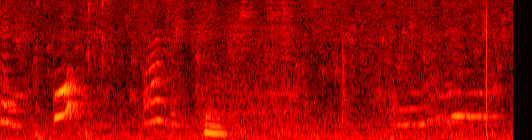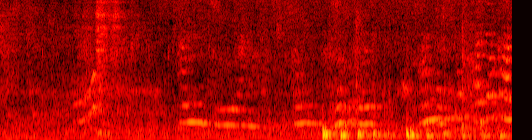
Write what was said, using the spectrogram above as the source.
됐고. 아, 반지야, 반지를, 반지를 가져가라.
